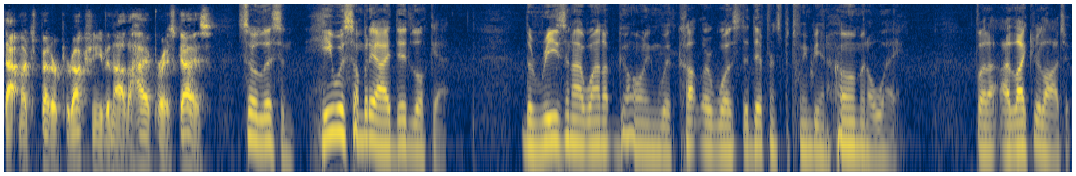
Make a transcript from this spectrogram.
that much better production even out of the high priced guys. So listen, he was somebody I did look at. The reason I wound up going with Cutler was the difference between being home and away. But I, I like your logic.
